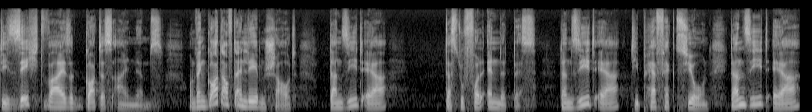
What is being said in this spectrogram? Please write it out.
die Sichtweise Gottes einnimmst. Und wenn Gott auf dein Leben schaut, dann sieht er, dass du vollendet bist. Dann sieht er die Perfektion. Dann sieht er,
